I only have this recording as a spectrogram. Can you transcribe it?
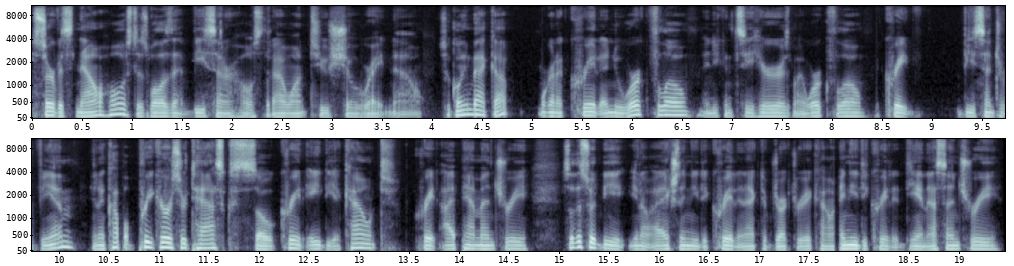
a ServiceNow host, as well as that vCenter host that I want to show right now. So going back up, we're going to create a new workflow. And you can see here is my workflow. Create vCenter VM and a couple precursor tasks. So create AD account, create IPAM entry. So this would be, you know, I actually need to create an Active Directory account. I need to create a DNS entry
